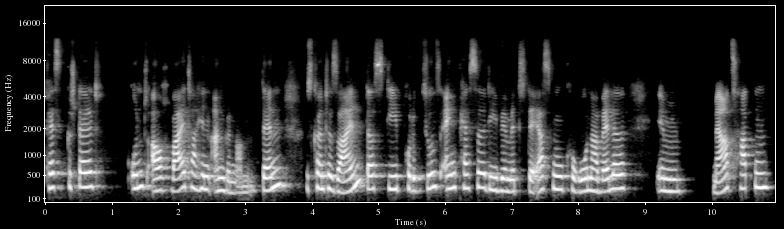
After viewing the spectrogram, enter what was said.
festgestellt und auch weiterhin angenommen. Denn es könnte sein, dass die Produktionsengpässe, die wir mit der ersten Corona-Welle im März hatten,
